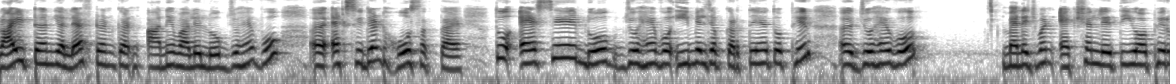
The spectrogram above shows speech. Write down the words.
رائٹ ٹرن یا لیفٹ ٹرن آنے والے لوگ جو ہیں وہ ایکسیڈنٹ ہو سکتا ہے۔ تو ایسے لوگ جو ہیں وہ ای میل جب کرتے ہیں تو پھر جو ہے وہ مینجمنٹ ایکشن لیتی ہے اور پھر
